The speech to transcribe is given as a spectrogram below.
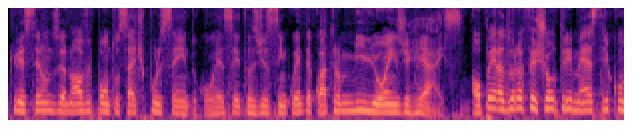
cresceram 19,7%, com receitas de 54 milhões de reais. A operadora fechou o trimestre com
